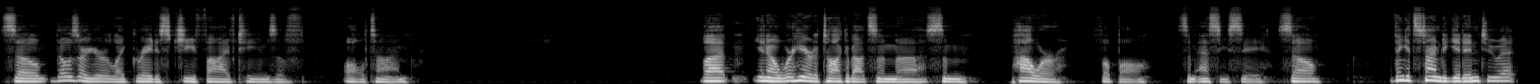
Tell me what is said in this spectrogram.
So those are your like greatest G5 teams of all time. But you know, we're here to talk about some uh, some power football, some SEC. So I think it's time to get into it.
